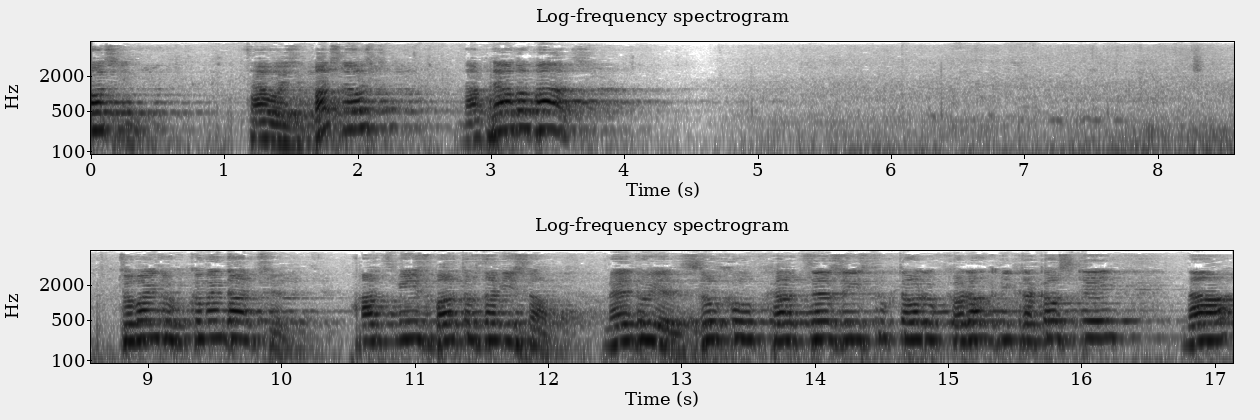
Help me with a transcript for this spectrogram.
Spocznij. Całość baczność. Na prawo patrz. Czuwaj duchu komendancie. Harcmistrz Bartosz Zawisza. Melduje zuchów, harcerzy, instruktorów chorągwi krakowskiej na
